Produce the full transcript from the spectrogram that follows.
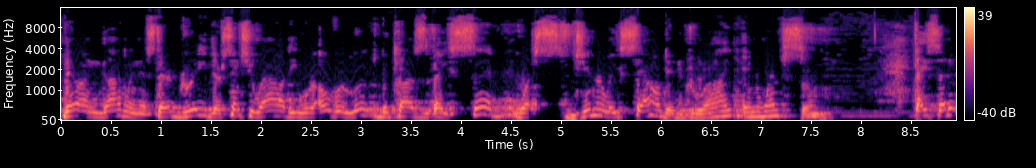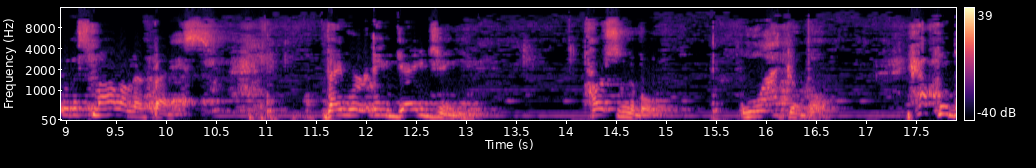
Their ungodliness, their greed, their sensuality were overlooked because they said what generally sounded right and winsome. They said it with a smile on their face. They were engaging, personable, likable. How could,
